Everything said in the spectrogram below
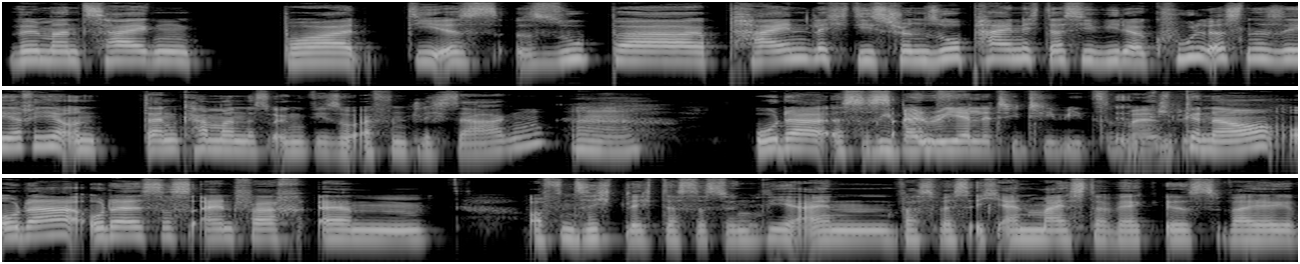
will man zeigen, boah, die ist super peinlich, die ist schon so peinlich, dass sie wieder cool ist, eine Serie, und dann kann man das irgendwie so öffentlich sagen. Mhm. Oder es ist wie bei Reality TV zum Beispiel. Genau, oder oder es ist einfach ähm, offensichtlich, dass das irgendwie ein, was weiß ich, ein Meisterwerk ist, weil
